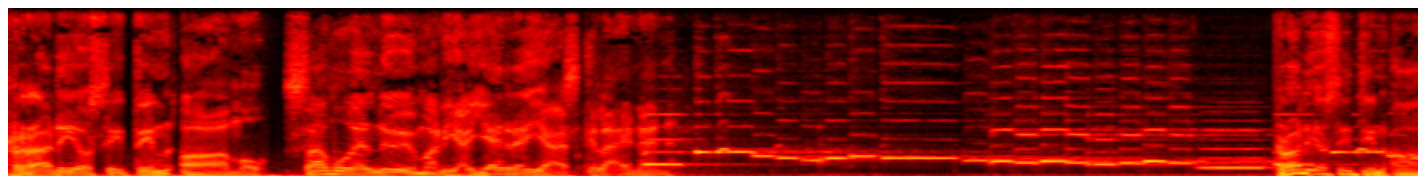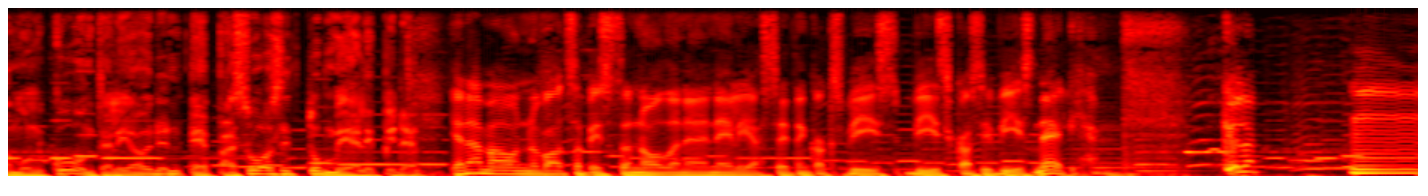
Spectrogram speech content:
Radio Cityn aamu. Samuel Nyyman ja Jere Jäskeläinen. Radio Cityn aamun kuuntelijoiden epäsuosittu mielipide. Ja nämä on WhatsAppissa 047255854. Kyllä. Mm,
